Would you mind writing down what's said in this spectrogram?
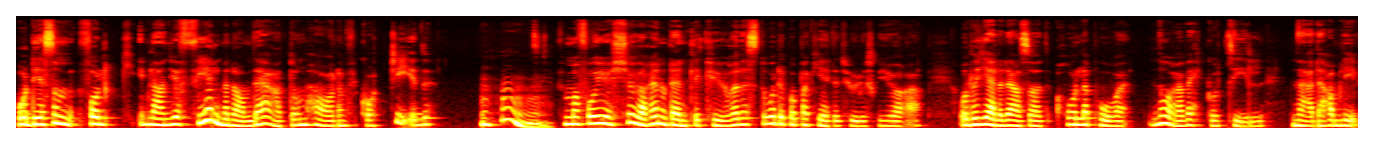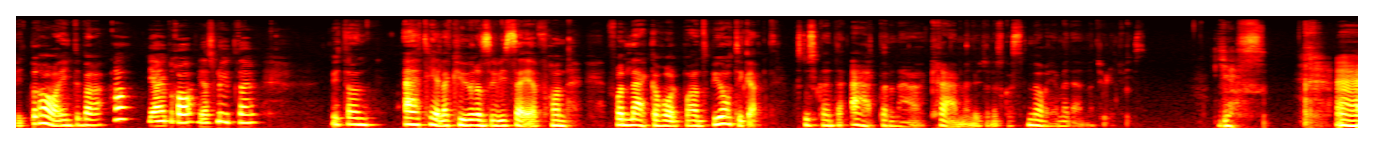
och det som folk ibland gör fel med dem, det är att de har dem för kort tid. Mhm. För man får ju köra en ordentlig kur och det står det på paketet hur du ska göra. Och då gäller det alltså att hålla på några veckor till när det har blivit bra. Inte bara ha, jag är bra, jag slutar. Utan ät hela kuren som vi säger från, från läkarhåll på antibiotika. Så du ska inte äta den här krämen utan du ska smörja med den naturligtvis. Yes. Eh,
